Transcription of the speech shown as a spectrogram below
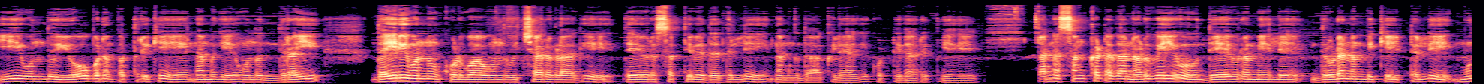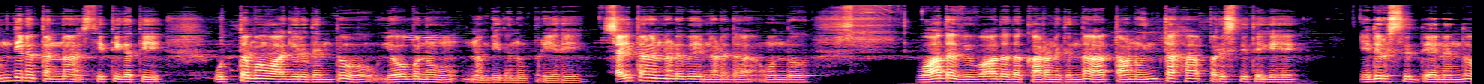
ಈ ಒಂದು ಯೋಬನ ಪತ್ರಿಕೆ ನಮಗೆ ಒಂದು ದ್ರೈ, ಧೈರ್ಯವನ್ನು ಕೊಡುವ ಒಂದು ವಿಚಾರಗಳಾಗಿ ದೇವರ ಸತ್ಯವೇದದಲ್ಲಿ ನಮಗೆ ದಾಖಲೆಯಾಗಿ ಕೊಟ್ಟಿದ್ದಾರೆ ಪ್ರಿಯರಿ. ತನ್ನ ಸಂಕಟದ ನಡುವೆಯೂ ದೇವರ ಮೇಲೆ ದೃಢ ನಂಬಿಕೆ ಇಟ್ಟಲ್ಲಿ ಮುಂದಿನ ತನ್ನ ಸ್ಥಿತಿಗತಿ ಉತ್ತಮವಾಗಿರುವುದೆಂದು ಯೋಬನು ನಂಬಿದನು ಪ್ರಿಯರೇ. ಸೈತನ ನಡುವೆ ನಡೆದ ಒಂದು ವಾದ ವಿವಾದದ ಕಾರಣದಿಂದ ತಾನು ಇಂತಹ ಪರಿಸ್ಥಿತಿಗೆ ಎದುರಿಸಿದ್ದೇನೆಂದು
